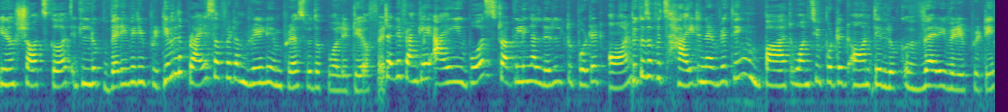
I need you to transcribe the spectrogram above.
you know short skirts. It'll look very very pretty given the price of it I'm really impressed with the quality of it. Tell you frankly I was struggling a little to put it on because of its height and everything but once you put it on they look very very pretty.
